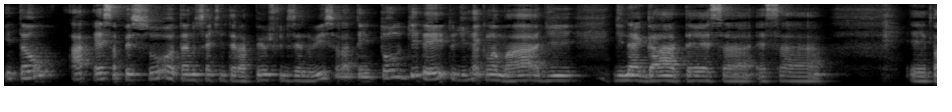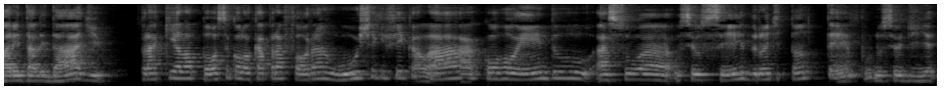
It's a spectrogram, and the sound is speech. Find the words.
Então, a, essa pessoa está no setting terapêutico dizendo isso, ela tem todo o direito de reclamar, de, de negar até essa, essa é, parentalidade, para que ela possa colocar para fora a angústia que fica lá corroendo a sua, o seu ser durante tanto tempo no seu dia.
